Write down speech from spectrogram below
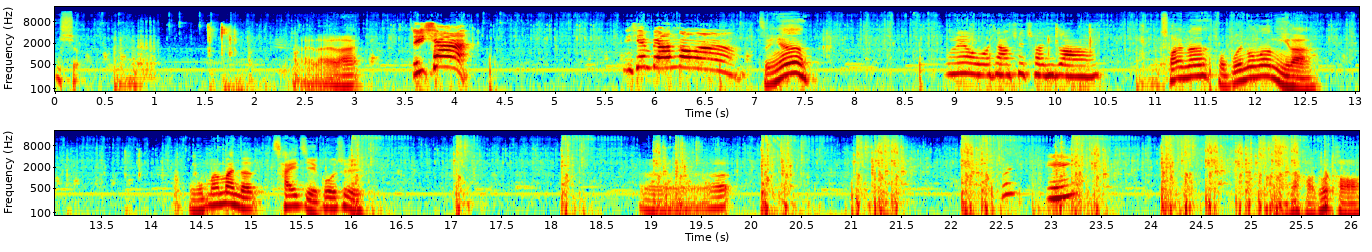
一宿，来来来，等一下，你先不要弄啊！怎样？没有，我想去村庄。穿呢、我不会弄到你啦。我慢慢的拆解过去。呃，诶，好像好多头。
